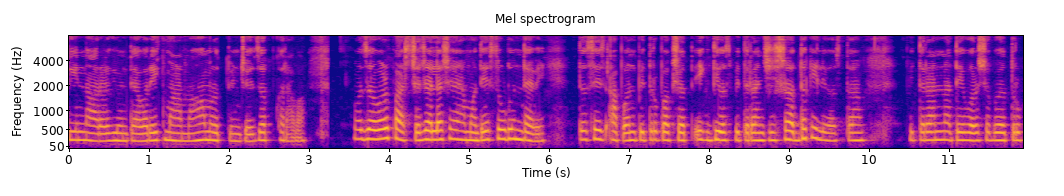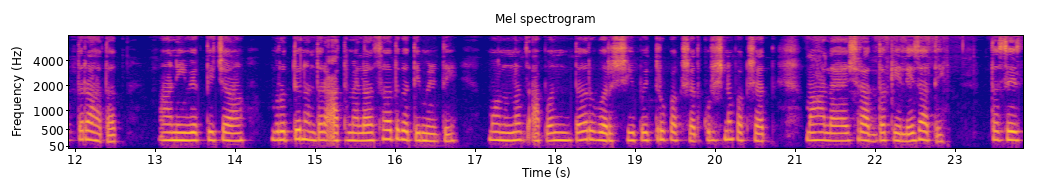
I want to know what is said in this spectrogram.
तीन नारळ घेऊन त्यावर एक माळ महामृत्यूंचे जप करावा व जवळपासच्या जलाशयामध्ये सोडून द्यावे. तसेच आपण पितृपक्षात एक दिवस पितरांची श्राद्ध केले असता पितरांना ते वर्षभर तृप्त राहतात आणि व्यक्तीच्या मृत्यूनंतर आत्म्याला सद्गती मिळते. म्हणूनच आपण दरवर्षी पितृपक्षात कृष्ण पक्षात महालया श्राद्ध केले जाते. तसेच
